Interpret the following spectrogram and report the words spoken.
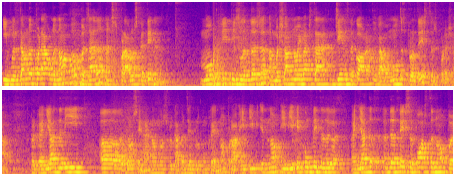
inventar una paraula nova basada en les paraules que tenen. Molta gent islandesa amb això no hi va estar gens d'acord i va haver moltes protestes per això, perquè en lloc de dir Uh, no sé, ara no em cap exemple concret, no? però hi, hi, no, hi havia aquest conflicte de en lloc de, de fer l'aposta no, per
